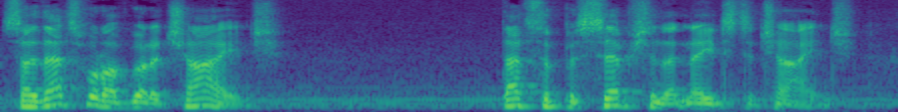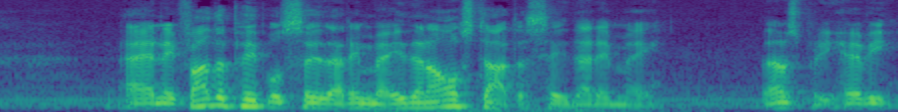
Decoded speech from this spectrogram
So that's what I've got to change. That's the perception that needs to change. And if other people see that in me, then I'll start to see that in me. That was pretty heavy.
